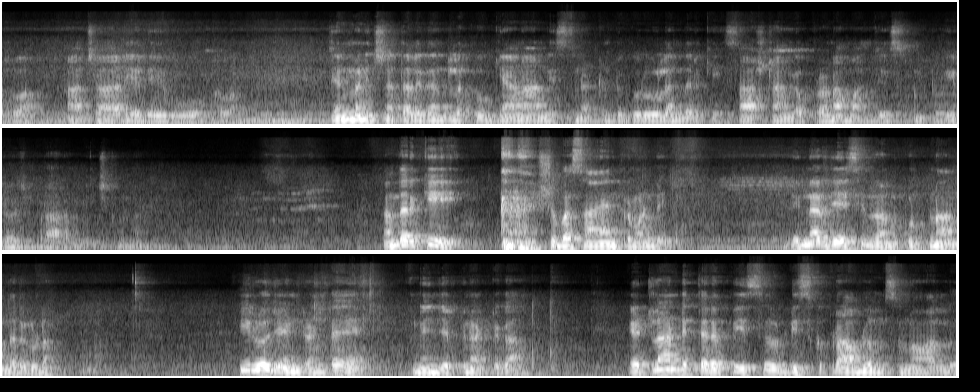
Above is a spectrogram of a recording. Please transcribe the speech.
భవ ఆచార్య దేవో భవ జన్మనిచ్చిన తల్లిదండ్రులకు జ్ఞానాన్ని ఇస్తున్నటువంటి గురువులందరికీ సాష్టాంగ ప్రణామాలు చేసుకుంటూ ఈరోజు ప్రారంభించుకున్నాం అందరికీ శుభ సాయంత్రం అండి. డిన్నర్ చేసి అనుకుంటున్నాం అందరు కూడా. ఈరోజు ఏంటంటే నేను చెప్పినట్టుగా ఎట్లాంటి థెరపీస్ డిస్క్ ప్రాబ్లమ్స్ ఉన్న వాళ్ళు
